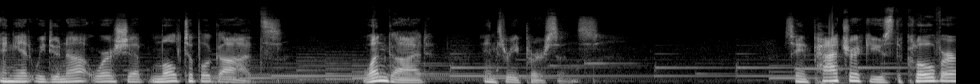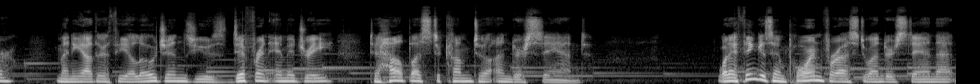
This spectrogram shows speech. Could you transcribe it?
And yet we do not worship multiple gods, one God in three persons. St. Patrick used the clover. Many other theologians use different imagery to help us to come to understand. What I think is important for us to understand that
